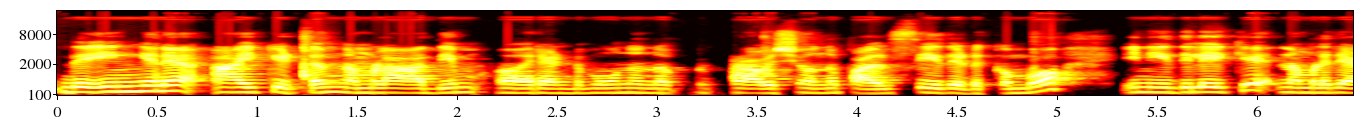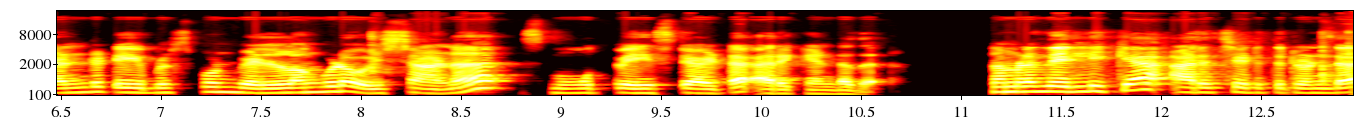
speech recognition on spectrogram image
ഇത് ഇങ്ങനെ ആയി കിട്ടും. നമ്മൾ ആദ്യം രണ്ട് മൂന്നൊന്ന് പ്രാവശ്യം ഒന്ന് പൾസ് ചെയ്തെടുക്കുമ്പോൾ ഇനി ഇതിലേക്ക് നമ്മൾ രണ്ട് ടേബിൾ സ്പൂൺ വെള്ളം കൂടെ ഒഴിച്ചാണ് സ്മൂത്ത് പേസ്റ്റ് ആയിട്ട് അരയ്ക്കേണ്ടത്. നമ്മൾ നെല്ലിക്ക അരച്ചെടുത്തിട്ടുണ്ട്.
